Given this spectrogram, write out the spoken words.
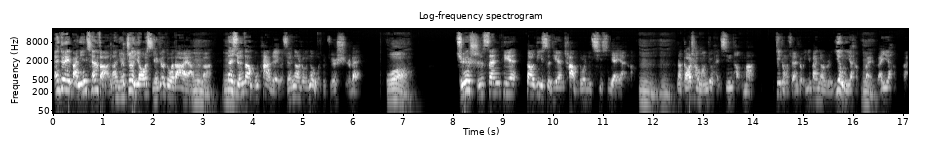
哎，对，把您遣返了，你说这要挟这多大呀，对吧？嗯？但玄奘不怕这个，玄奘说：“那我就绝食呗，哇，绝食三天，到第四天差不多就气息奄奄了。嗯嗯”那高昌王就很心疼嘛。这种选手一般都是硬也很快，嗯软也很快，嗯，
